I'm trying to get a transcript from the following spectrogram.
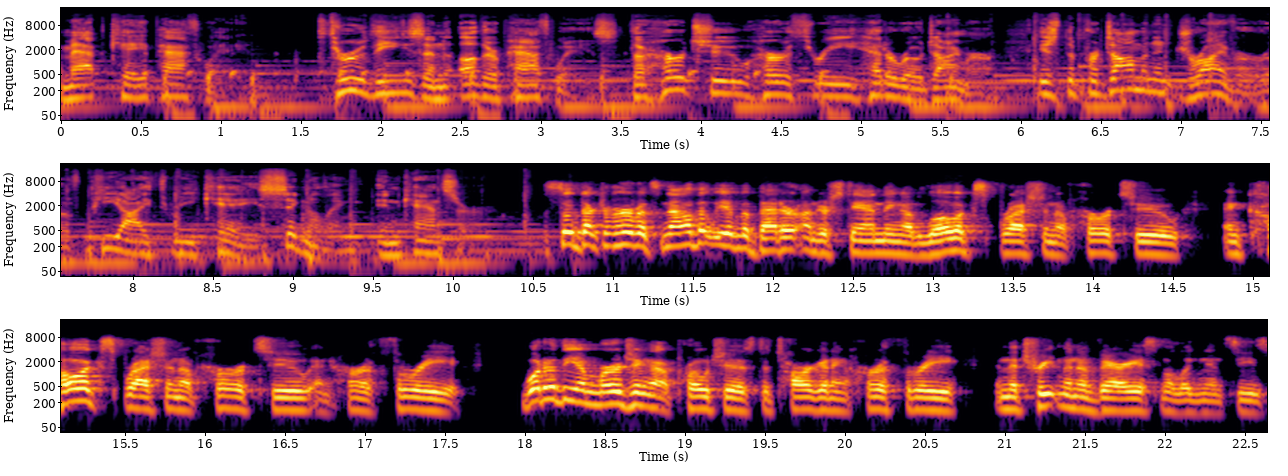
MAPK pathway. Through these and other pathways, the HER2 HER3 heterodimer is the predominant driver of PI3K signaling in cancer. So, Dr. Hurvitz, now that we have a better understanding of low expression of HER2 and co-expression of HER2 and HER3, what are the emerging approaches to targeting HER3 in the treatment of various malignancies,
